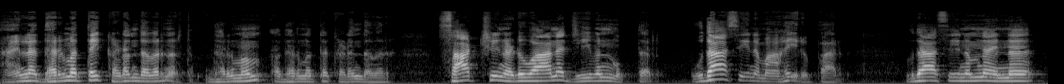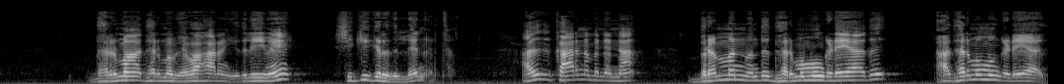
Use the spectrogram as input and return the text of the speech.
அதனால் தர்மத்தை கடந்தவர்னு அர்த்தம். தர்மம் அதர்மத்தை கடந்தவர். சாட்சி நடுவான ஜீவன் முக்தர். உதாசீனமாக இருப்பார். உதாசீனம்னா என்ன? தர்மா தர்ம விவகாரம் எதுலேயுமே சிக்கிக்கிறது இல்லைன்னு அர்த்தம். அதுக்கு காரணம் என்னென்னா பிரம்மன் வந்து தர்மமும் கிடையாது அதர்மமும் கிடையாது.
